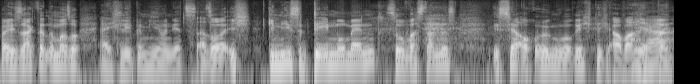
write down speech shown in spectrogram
weil ich sage dann immer so, ja, ich lebe im Hier und Jetzt. Also ich genieße den Moment, so was dann ist, ist ja auch irgendwo richtig, aber halt bei,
